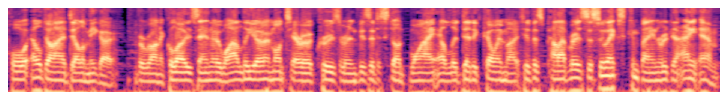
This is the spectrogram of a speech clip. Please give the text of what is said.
Por el Dia del Amigo, Veronica Lozano y Leo Montero cruzaron visitas y él le dedicó emotivas palabras a su ex compañera de AM.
